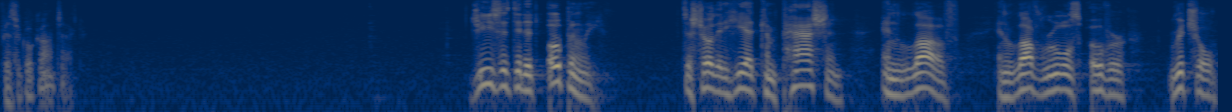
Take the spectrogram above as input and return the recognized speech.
Physical contact. Jesus did it openly to show that he had compassion and love, and love rules over ritual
